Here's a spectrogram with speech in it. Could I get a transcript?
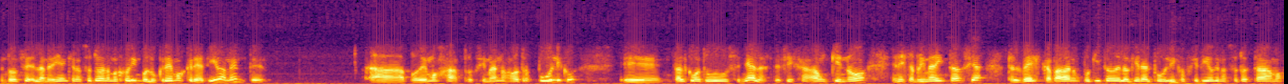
Entonces, en la medida en que nosotros a lo mejor involucremos creativamente, ah, podemos aproximarnos a otros públicos, tal como tú señalas, te fijas, aunque no en esta primera instancia, tal vez escapaban un poquito de lo que era el público objetivo que nosotros estábamos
